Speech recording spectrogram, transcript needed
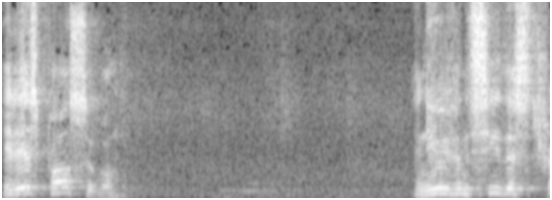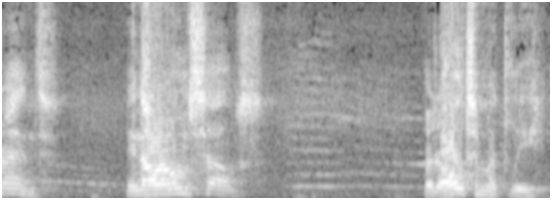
It is possible. And you even see this trend in our own selves. But ultimately,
